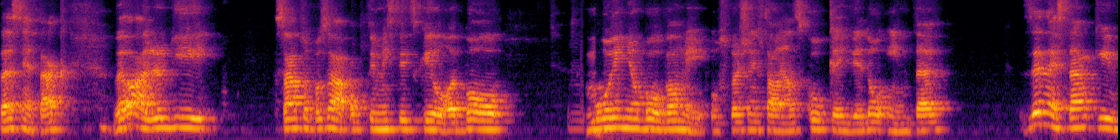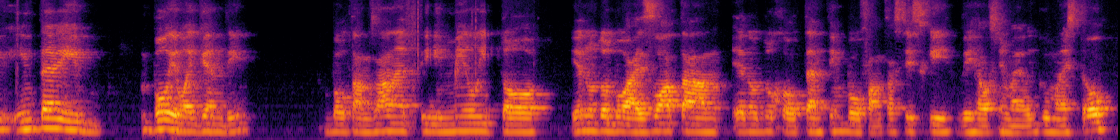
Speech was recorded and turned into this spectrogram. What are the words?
Presne tak. Veľa ľudí sa na to pozerá optimisticky, lebo Mourinho bol veľmi úspešný v Taliansku, keď viedol Inter. Z jednej stránky v Interi boli legendy. Bol tam Zanetti, Milito, jednu dobu aj Zlatan, jednoducho ten tým bol fantastický, vyhral s ním aj Ligu majstrov.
